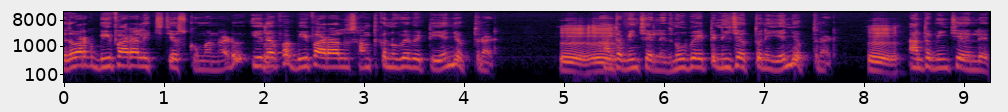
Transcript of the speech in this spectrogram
ఇదివరకు బీఫారాలు ఇచ్చి చేసుకోమన్నాడు. ఈ దఫా బీఫారాలు సంతకం నువ్వే పెట్టి అని చెప్తున్నాడు. అంత మించి ఏం లేదు. నువ్వు పెట్టి నీ చేత్తో నీ ఏం చెప్తున్నాడు. అంత మించి ఏం లేదు.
